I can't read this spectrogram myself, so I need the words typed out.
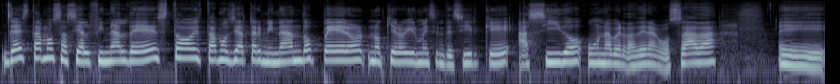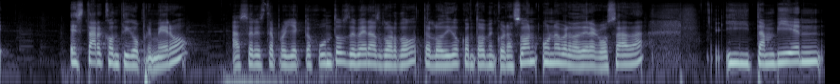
ya estamos hacia el final de esto, estamos ya terminando, pero no quiero irme sin decir que ha sido una verdadera gozada eh, estar contigo primero, hacer este proyecto juntos, de veras gordo, te lo digo con todo mi corazón, una verdadera gozada. Y también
